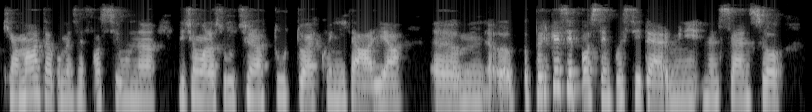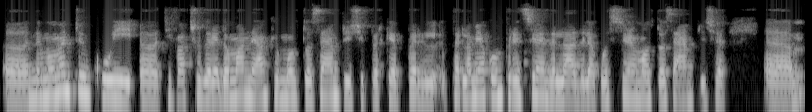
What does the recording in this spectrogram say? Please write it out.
chiamata come se fosse un, diciamo, la soluzione a tutto, ecco, in Italia ehm, perché si è posta in questi termini? Nel senso, eh, nel momento in cui eh, ti faccio delle domande anche molto semplici, perché per, per la mia comprensione della, della questione è molto semplice, ehm,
